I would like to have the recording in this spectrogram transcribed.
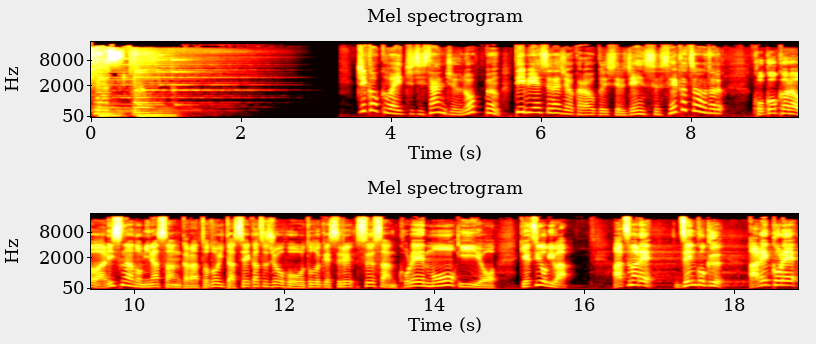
キャスト。時刻は1時36分。TBS ラジオからお送りしているジェーンス生活を踊る。ここからはリスナーの皆さんから届いた生活情報をお届けするスーさんこれもういいよ。月曜日は集まれ全国あれこれ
